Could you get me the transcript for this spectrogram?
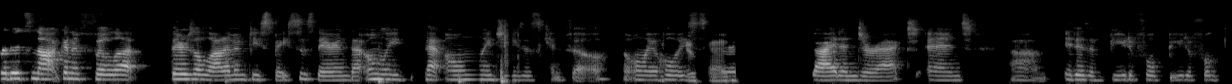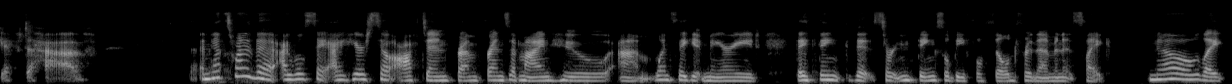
but it's not going to fill up. There's a lot of empty spaces there and that only that only jesus can fill. The only holy okay. spirit guide and direct and um, it is a beautiful beautiful gift to have. And that's one of the i will say i hear so often from friends of mine who um, once they get married they think that certain things will be fulfilled for them and it's like no like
